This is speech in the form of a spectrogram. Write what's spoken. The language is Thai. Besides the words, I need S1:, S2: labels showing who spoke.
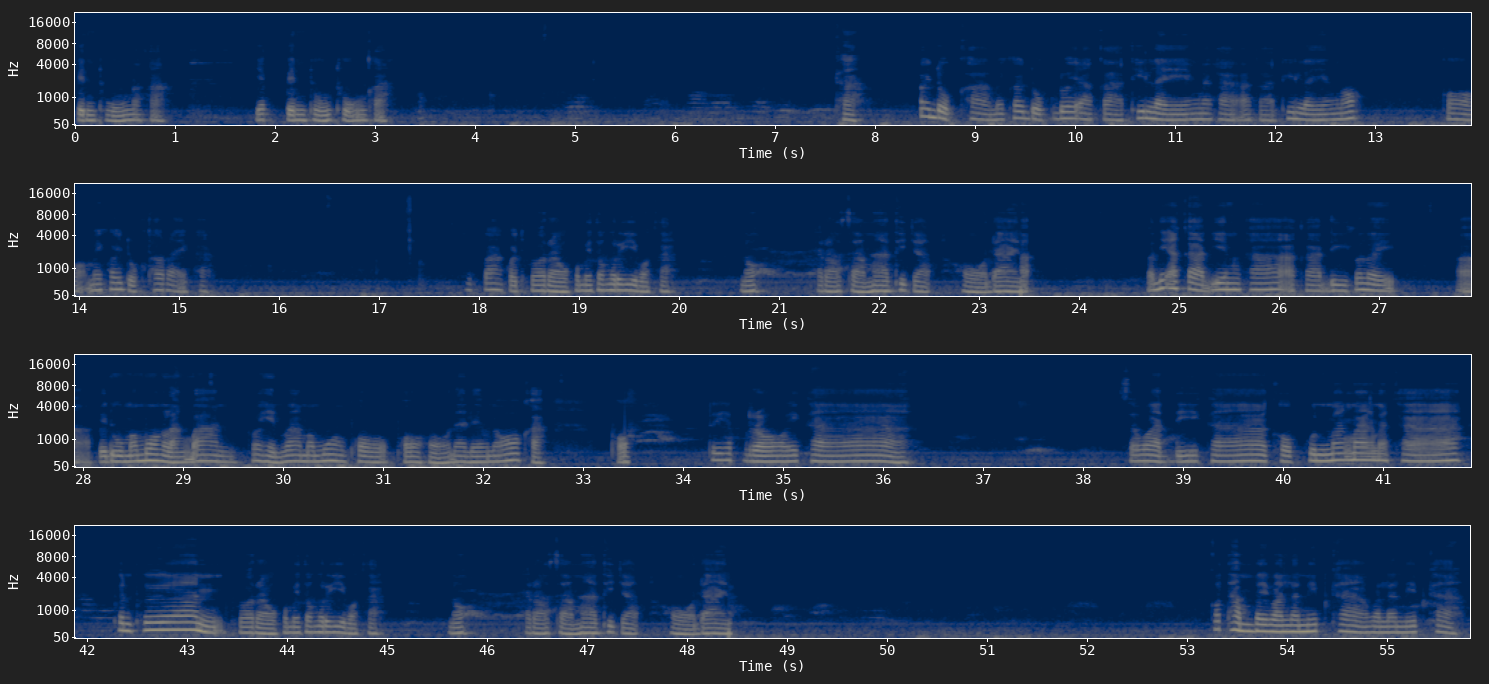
S1: เป็นถุงนะคะ เย็บเป็นถุงถุงๆค่ะ ค่ะไม่ค่อยดกค่ะ ไม่ค่อยดกด้วยอากาศที่แรงนะคะ อากาศที่แรงเนาะก็ไม่ค่อยดกเท่าไหร่ค่ะนี่ป้าก็จะเราก็ไม่ต้องรีบอะค่ะเนาะเราสามารถที่จะห่อได้นะวันนี้อากาศเย็นค่ะ อากาศดีก็เลย ไปดูมะม่วงหลังบ้าน ก็เห็นว่ามะม่วงพอพอห่อได้แล้วเนาะค่ะ พอเรียบร้อยค่ะ สวัสดีค่ะ ขอบคุณมากๆนะคะ เพื่อนๆ ก็เราก็ไม่ต้องรีบอะค่ะเนาะเราสามารถที่จะห่อได้ ก็ทำไปวันละนิดค่ะ วันละนิดค่ะ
